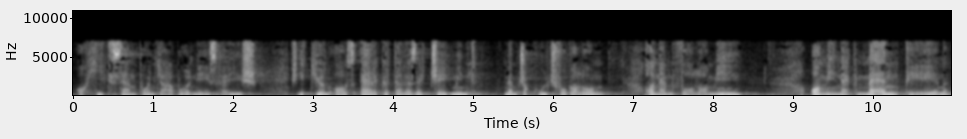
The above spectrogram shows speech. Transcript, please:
a hit szempontjából nézve is, és itt jön az elkötelezettség, mint nem csak kulcsfogalom, hanem valami, aminek mentén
